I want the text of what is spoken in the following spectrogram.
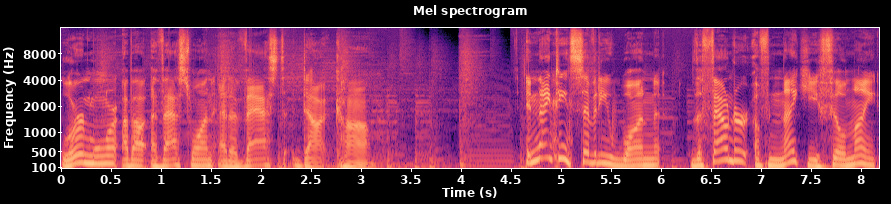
Learn more about Avast One at avast.com. In 1971, the founder of Nike, Phil Knight,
